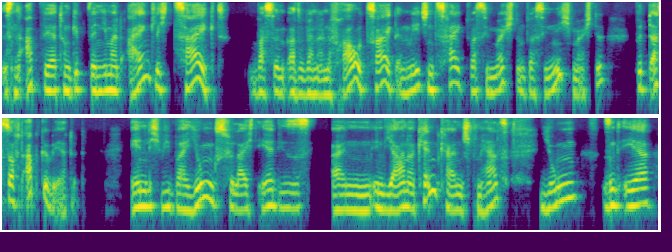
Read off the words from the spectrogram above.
es eine Abwertung gibt, wenn jemand eigentlich zeigt, was, also wenn eine Frau zeigt, ein Mädchen zeigt, was sie möchte und was sie nicht möchte, wird das oft abgewertet. Ähnlich wie bei Jungs vielleicht eher dieses, ein Indianer kennt keinen Schmerz. Jungen sind eher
